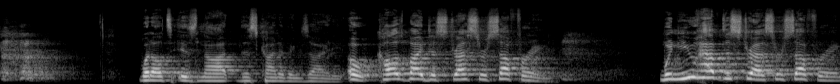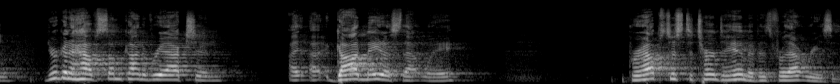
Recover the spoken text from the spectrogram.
What else is not this kind of anxiety? Oh, caused by distress or suffering. When you have distress or suffering, you're going to have some kind of reaction. I, I, God made us that way. Perhaps just to turn to Him if it's for that reason.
